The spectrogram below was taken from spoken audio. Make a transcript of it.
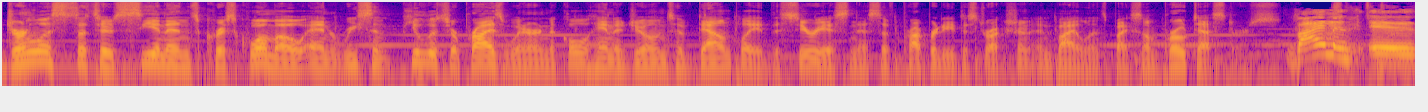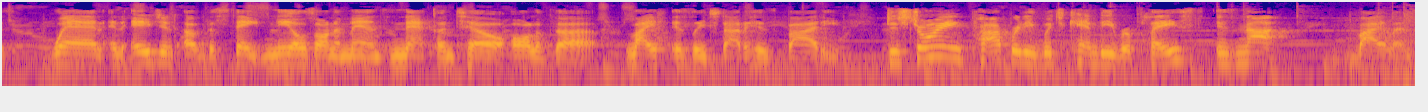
Journalists such as CNN's Chris Cuomo and recent Pulitzer Prize winner Nikole Hannah-Jones have downplayed the seriousness of property destruction and violence by some protesters. Violence is when an agent of the state kneels on a man's neck until all of the life is leached out of his body. Destroying property which can be replaced is not violence.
